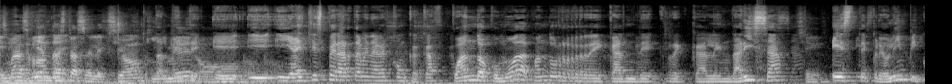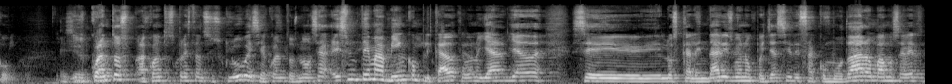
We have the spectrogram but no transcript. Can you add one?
y más viendo esta selección. Totalmente. Eh, y, hay que esperar también a ver con CACAF cuándo acomoda, cuándo recalendariza este preolímpico. ¿Y cuántos, a cuántos prestan sus clubes y a cuántos no? O sea, es un tema bien complicado que, bueno, ya, ya se, los calendarios, bueno, pues ya se desacomodaron. Vamos a ver,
